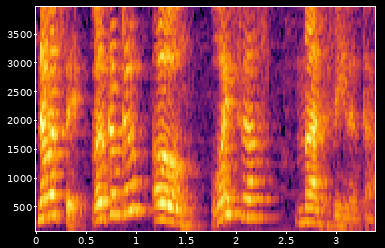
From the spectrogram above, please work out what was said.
నమస్తే welcome to Om voice of Madhavilatha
